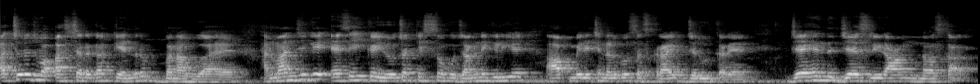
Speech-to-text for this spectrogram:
अचरज व आश्चर्य का केंद्र बना हुआ है। हनुमान जी के ऐसे ही कई रोचक किस्सों को जानने के लिए आप मेरे चैनल को सब्सक्राइब ज़रूर करें। जय हिंद, जय श्री राम, नमस्कार।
